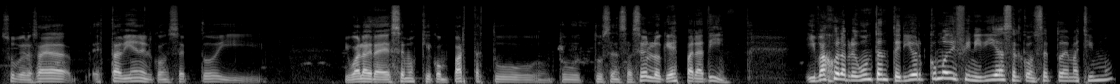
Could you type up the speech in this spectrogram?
súper. O sea, está bien el concepto y igual agradecemos que compartas tu, tu, tu sensación, lo que es para ti. Y bajo la pregunta anterior, ¿cómo definirías el concepto de machismo?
